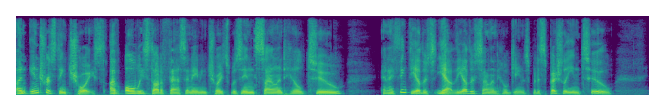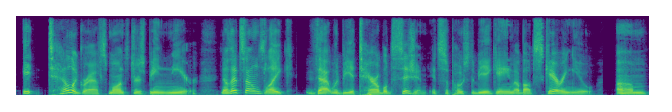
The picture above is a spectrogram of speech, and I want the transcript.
an interesting choice, I've always thought a fascinating choice was in Silent Hill 2. And I think the other, yeah, the other Silent Hill games, but especially in 2, it telegraphs monsters being near. Now that sounds like that would be a terrible decision. It's supposed to be a game about scaring you. Um,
